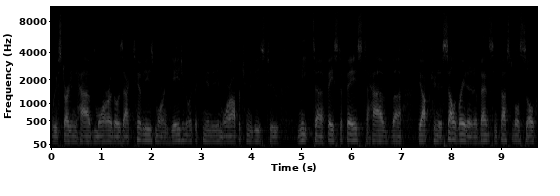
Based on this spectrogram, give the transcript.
We're starting to have more of those activities, more engagement with the community, more opportunities to meet uh, face to face, to have the opportunity to celebrate at events and festivals. So,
